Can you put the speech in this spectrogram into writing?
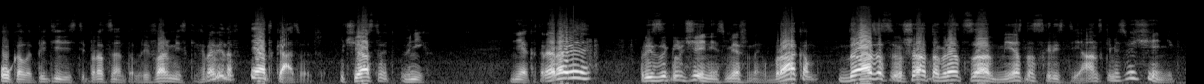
около 50% реформистских раввинов не отказываются участвовать в них. Некоторые раввины при заключении смешанных браком даже совершают обряд совместно с христианскими священниками.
